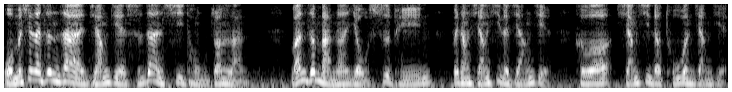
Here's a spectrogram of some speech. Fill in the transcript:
我们现在正在讲解实战系统专栏，完整版呢有视频，非常详细的讲解和详细的图文讲解，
